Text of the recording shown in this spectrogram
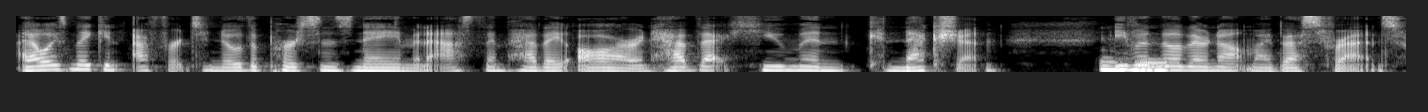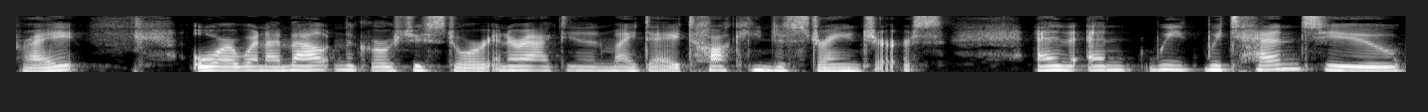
i always make an effort to know the person's name and ask them how they are and have that human connection Mm-hmm. even though they're not my best friends, right? Or when I'm out in the grocery store interacting in my day, talking to strangers. And and we we tend to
